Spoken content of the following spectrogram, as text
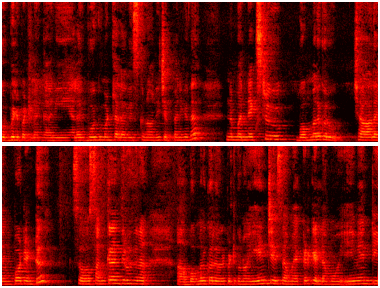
గొబ్బిళ్ళు పెట్టడం కానీ అలాగే భోగి మంటలు అలా వేసుకున్నాం అని చెప్పాను కదా. మరి నెక్స్ట్ బొమ్మల కొలువు. చాలా ఇంపార్టెంట్ సో సంక్రాంతి రోజున బొమ్మల కొలువు ఎవరు పెట్టుకున్నాం ఏం చేసాము ఎక్కడికి వెళ్ళాము ఏమేంటి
